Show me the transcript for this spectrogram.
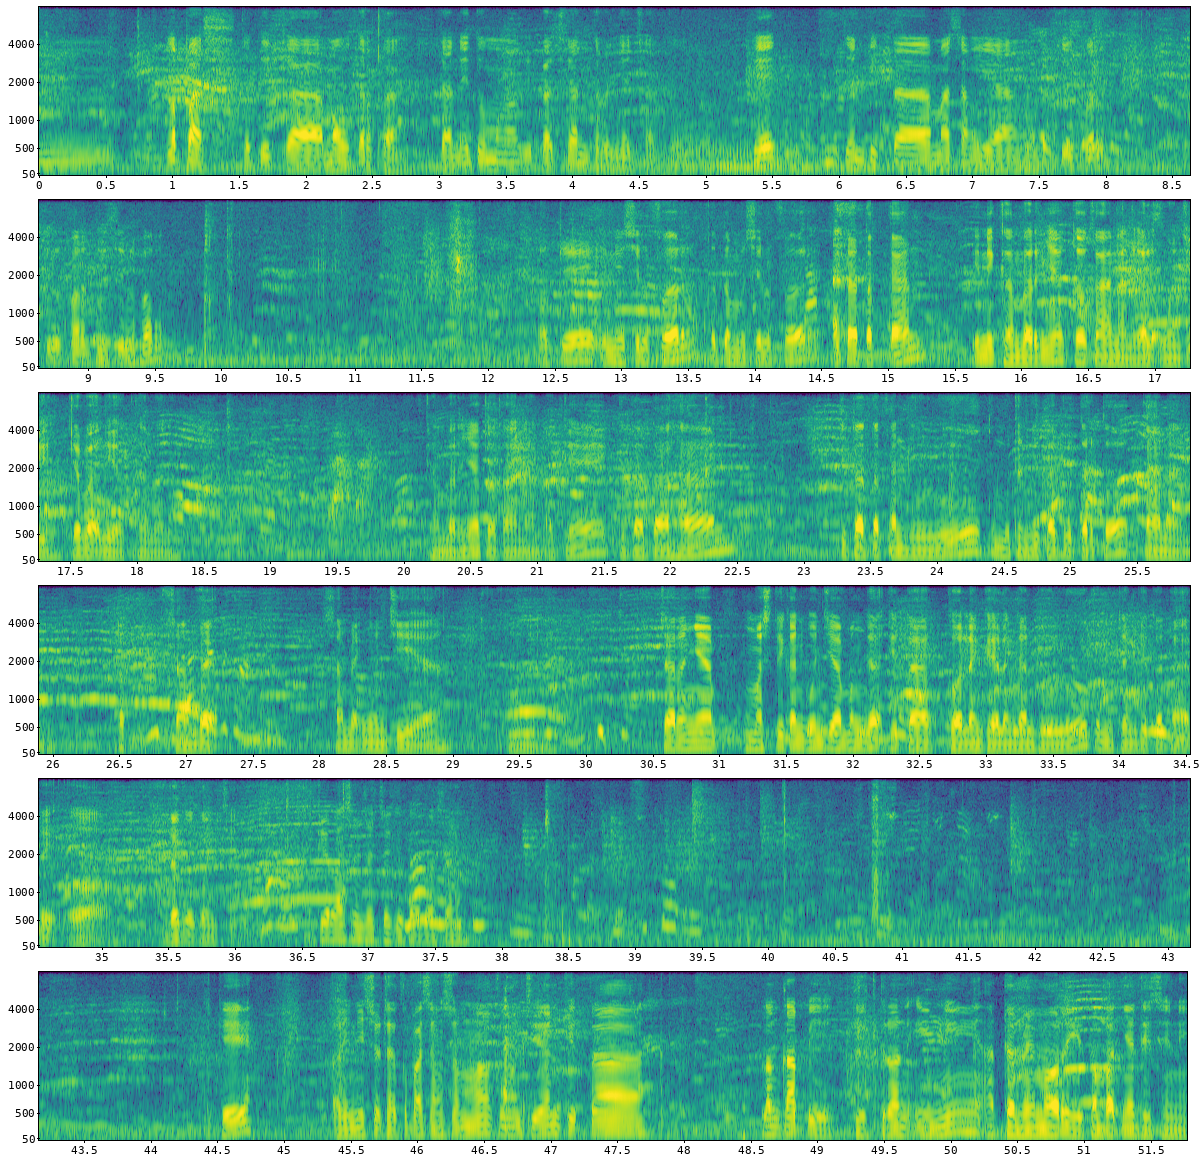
lepas ketika mau terbang dan itu mengakibatkan drone-nya jatuh. Oke, kemudian kita masang yang silver, silver di silver. Oke, ini silver, ketemu silver, kita tekan. Ini gambarnya ke kanan kalau kunci. Coba lihat gambarnya. Gambarnya ke kanan. Oke, kita tahan. Kita tekan dulu, kemudian kita putar ke kanan. Tek, sampai sampai kunci ya. Nah, caranya memastikan kunci apa enggak kita goleng-gelengkan dulu, kemudian kita tarik. Oh, sudah ke kunci. Oke, langsung saja kita pasang. Oke, oh, ini sudah kepasang semua. Kemudian kita lengkapi di drone ini ada memori tempatnya di sini.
